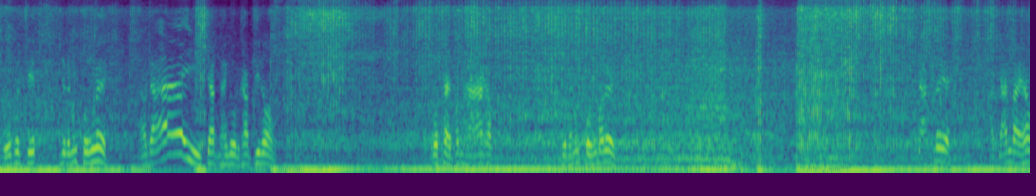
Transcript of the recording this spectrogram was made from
โอ้เพิ่นเช็ดเช็ดให้มันตรงเลย เอาได้จัดให้โดดครับพี่น้องกดใส่ปัญหาครับเช็ดมันตรงมาเลย จัด เลย อาจารย์ใบเฮา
